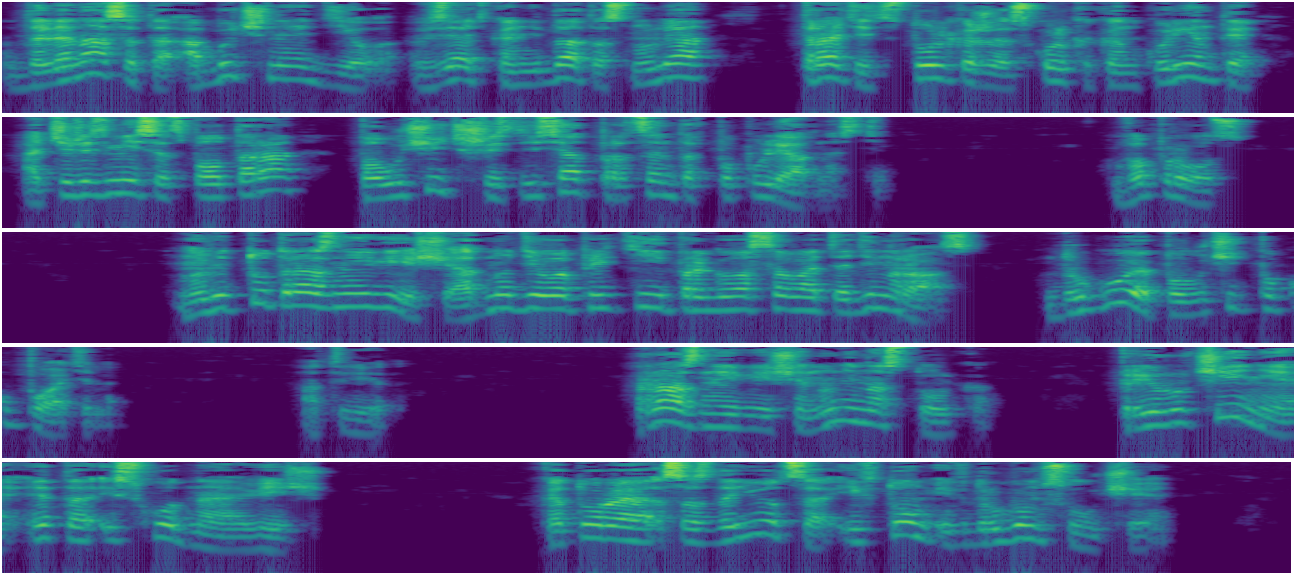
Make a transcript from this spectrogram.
Для нас это обычное дело взять кандидата с нуля, тратить столько же, сколько конкуренты, а через месяц-полтора получить 60% популярности. Вопрос. Но ведь тут разные вещи. Одно дело прийти и проголосовать один раз, другое получить покупателя. Ответ. Разные вещи, но не настолько. Приручение – это исходная вещь, которая создается и в том и в другом случае.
